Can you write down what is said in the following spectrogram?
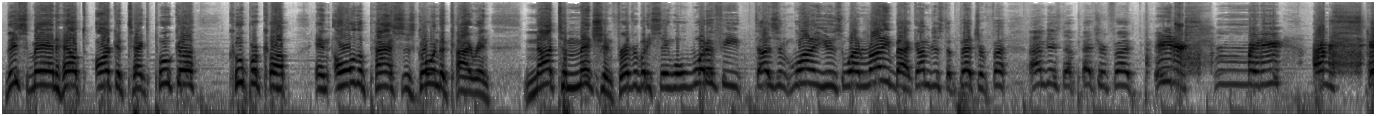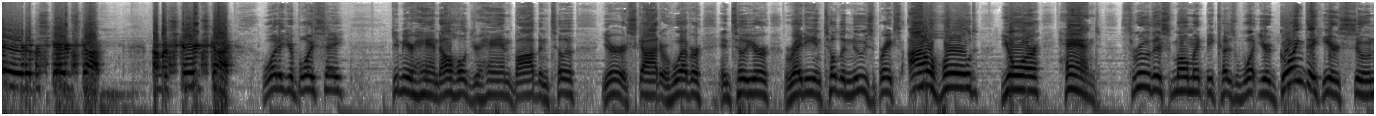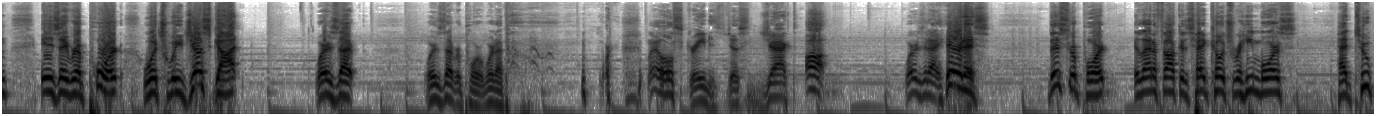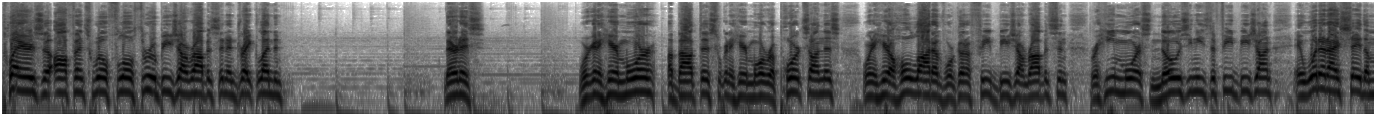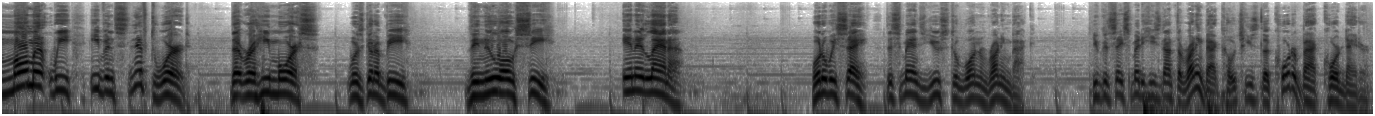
This man helped architect Puka, Cooper Kupp, and all the passes going to Kyren. Not to mention, for everybody saying, well, what if he doesn't want to use one running back? I'm just a petrified, I'm just a petrified Peter Smitty. I'm scared. I'm a scared Scott. I'm a scared Scott. What did your boy say? Give me your hand. I'll hold your hand, Bob, until you're Scott or whoever, until you're ready, until the news breaks. I'll hold your hand through this moment because what you're going to hear soon is a report which we just got. Where's that? Where's that report? Where'd I? My whole screen is just jacked up. Where's it at? Here it is. This report Atlanta Falcons head coach Raheem Morris had two players. The offense will flow through Bijan Robinson and Drake London. There it is. We're going to hear more about this. We're going to hear more reports on this. We're going to hear a whole lot of we're going to feed Bijan Robinson. Raheem Morris knows he needs to feed Bijan. And what did I say? The moment we even sniffed word that Raheem Morris was going to be the new OC in Atlanta, what do we say? This man's used to one running back. You could say, Smitty, he's not the running back coach, he's the quarterback coordinator,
